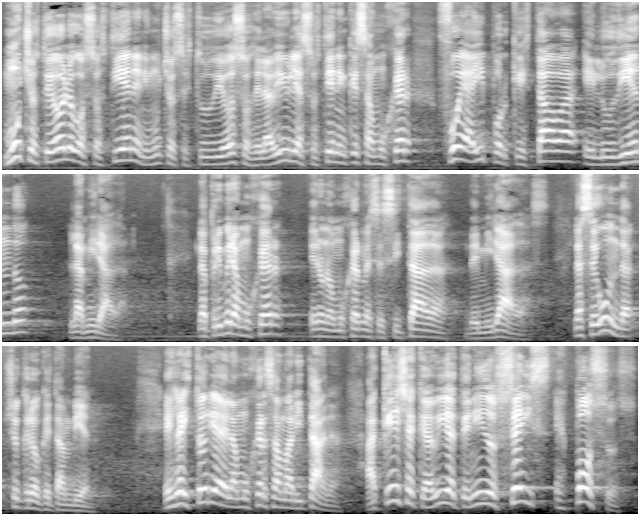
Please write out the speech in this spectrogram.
Muchos teólogos sostienen y muchos estudiosos de la Biblia sostienen que esa mujer fue ahí porque estaba eludiendo la mirada. La primera mujer era una mujer necesitada de miradas. La segunda, yo creo que también. Es la historia de la mujer samaritana, aquella que había tenido seis esposos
